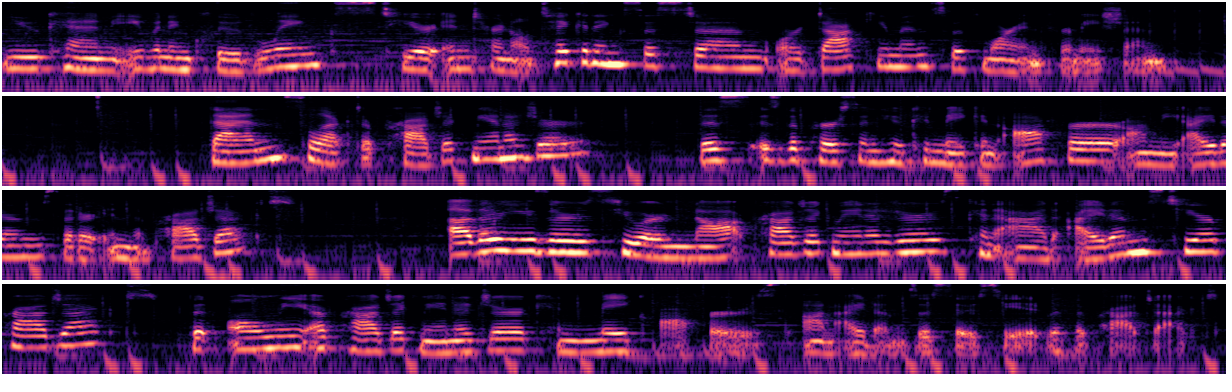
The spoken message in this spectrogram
You can even include links to your internal ticketing system or documents with more information. Then select a project manager. This is the person who can make an offer on the items that are in the project. Other users who are not project managers can add items to your project, but only a project manager can make offers on items associated with a project.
